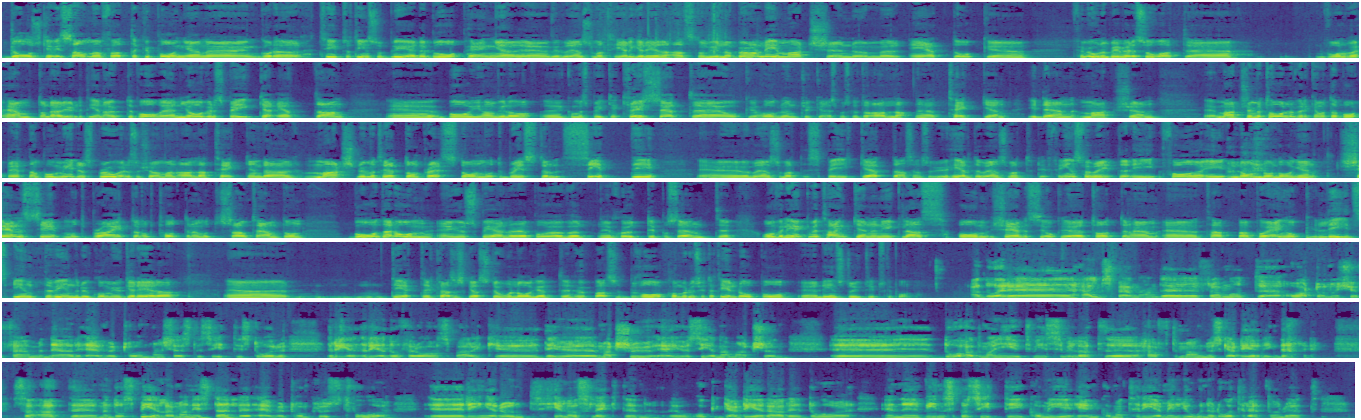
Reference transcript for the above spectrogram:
Då ska vi sammanfatta kupongen. Eh, går det här tipset in så blir det bra pengar. Eh, vi är överens om att helgardera Aston Villa Burnley match eh, nummer ett och förmodligen blir det så att Volvo Wolverhampton där, det är ju lite grann upp till var och en. Jag vill spika ettan. Eh, Borg han vill ha, eh, kommer spika krysset eh, och Haglund tycker att man ska ta alla eh, tecken i den matchen. Eh, match nummer 12, det kan man ta bort ettan på Middlesbrough eller så kör man alla tecken där. Match nummer 13, Preston mot Bristol City. Eh, överens om att spika ettan. Sen så är vi ju helt överens om att det finns favoriter i fara i Londondagen. Chelsea mot Brighton och Tottenham mot Southampton. Båda de är ju spelare på över eh, 70%. Eh, om vi leker med tanken Niklas, om Chelsea och eh, Tottenham eh, tappar poäng och Leeds inte vinner. Du kommer ju gardera eh, det klassiska storlaget. Hur pass bra kommer du sitta till då på eh, din Stryktipskupong? Ja, då är det halvspännande framåt 18.25 eh, när Everton, Manchester City står redo för avspark. Eh, det är ju, match 7 är ju sena matchen. Eh, då hade man givetvis velat haft Magnus Gardering där. Så att, men då spelar man istället Everton plus 2 ringer runt hela släkten och garderar då en vinst på City kommer ge 1,3 miljoner då 13 rätt.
